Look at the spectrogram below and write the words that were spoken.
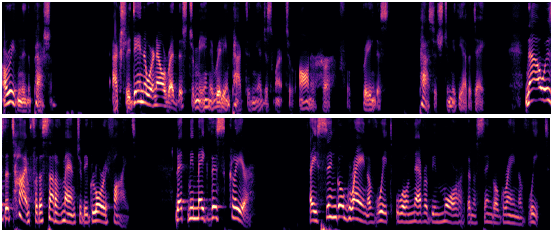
I'll read it in the Passion. Actually, Dana Wernell read this to me and it really impacted me. I just wanted to honor her for reading this passage to me the other day. Now is the time for the Son of Man to be glorified. Let me make this clear. A single grain of wheat will never be more than a single grain of wheat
